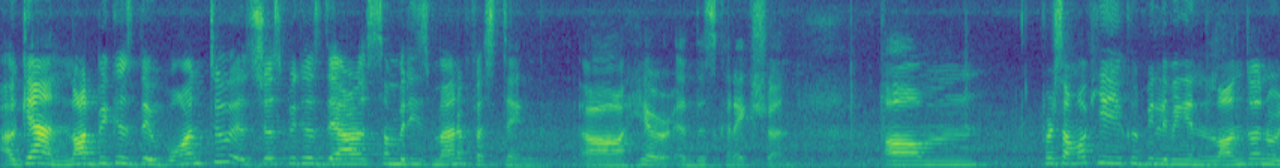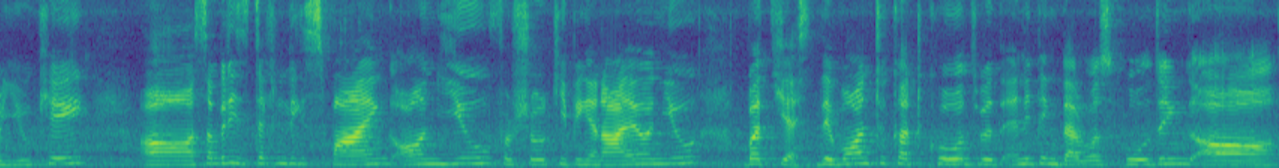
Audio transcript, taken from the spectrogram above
again not because they want to it's just because they are somebody's manifesting uh, here in this connection um, for some of you you could be living in london or uk uh, somebody's definitely spying on you for sure keeping an eye on you. But yes they want to cut cords with anything that was holding uh,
